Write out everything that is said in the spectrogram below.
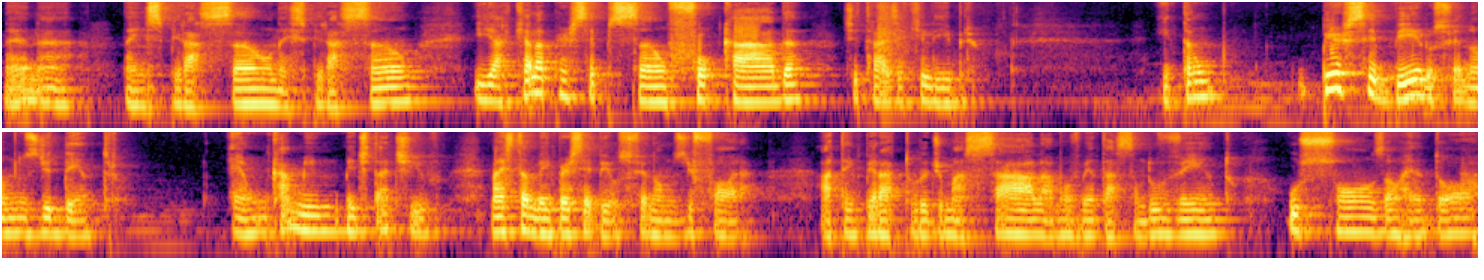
né, na, na inspiração, na expiração, e aquela percepção focada te traz equilíbrio. Então, perceber os fenômenos de dentro é um caminho meditativo, mas também perceber os fenômenos de fora a temperatura de uma sala, a movimentação do vento, os sons ao redor,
